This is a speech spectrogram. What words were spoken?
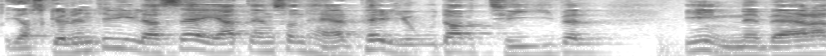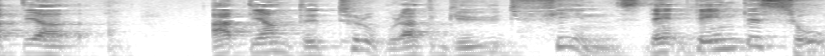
Jag skulle inte vilja säga att en sån här period av tvivel innebär att jag, att jag inte tror att Gud finns. Det, det är inte så.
